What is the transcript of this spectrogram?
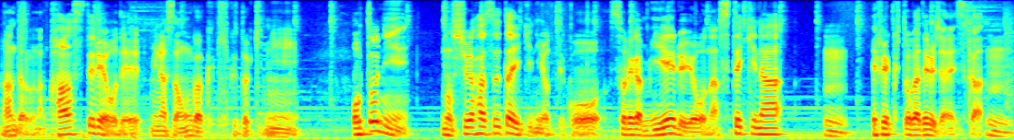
なんだろうなカーステレオで皆さん音楽聴くときに音にの周波数帯域によってこうそれが見えるような素敵なうんエフェクトが出るじゃないですか。うん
